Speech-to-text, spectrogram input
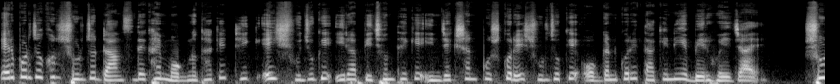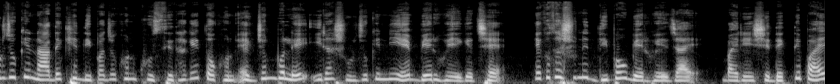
এরপর যখন সূর্য ডান্স দেখায়, মগ্ন থাকে, ঠিক এই সুযোগে ইরা পিছন থেকে ইঞ্জেকশন পুশ করে সূর্যকে অজ্ঞান করে তাকে নিয়ে বের হয়ে যায়। সূর্যকে না দেখে দীপা যখন খুঁজতে থাকে, তখন একজন বলে, ইরা সূর্যকে নিয়ে বের হয়ে গেছে। একথা শুনে দীপাও বের হয়ে যায়। বাইরে এসে দেখতে পায়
